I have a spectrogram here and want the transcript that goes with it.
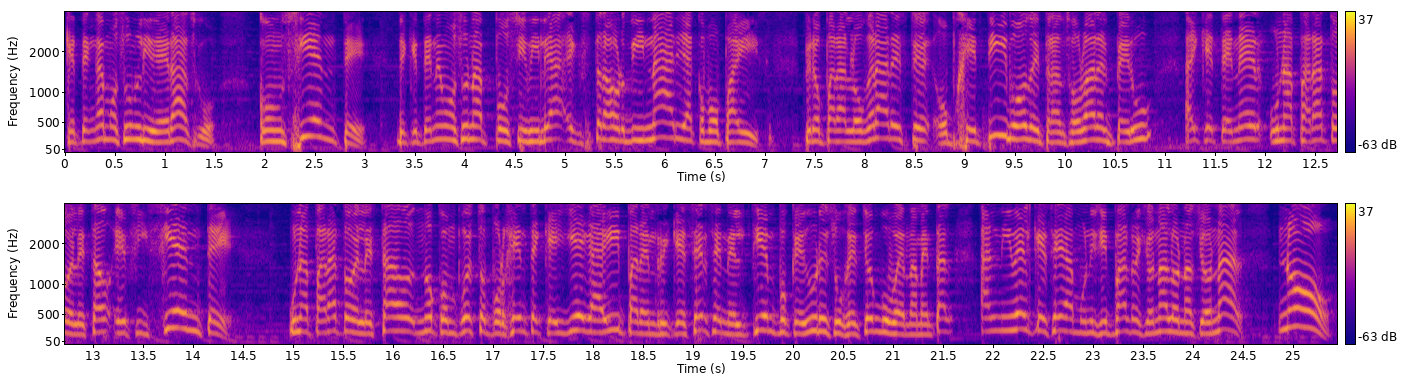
que tengamos un liderazgo, consciente de que tenemos una posibilidad extraordinaria como país. Pero para lograr este objetivo de transformar el Perú hay que tener un aparato del Estado eficiente, un aparato del Estado no compuesto por gente que llega ahí para enriquecerse en el tiempo que dure su gestión gubernamental, al nivel que sea municipal, regional o nacional. No,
